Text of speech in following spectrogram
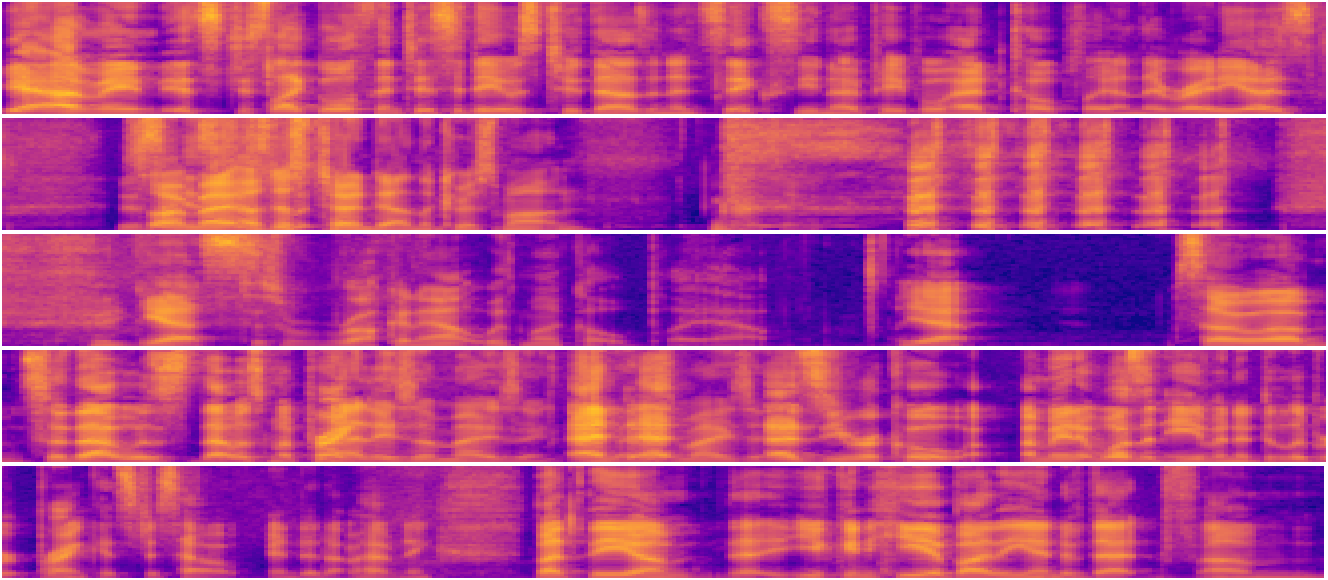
Yeah, I mean, it's just like authenticity. It was 2006, you know, people had Coldplay on their radios. It's- Sorry, it's mate. I just turned down the Chris Martin. Yes. Just rocking out with my Coldplay out. Yeah. So um so that was that was my prank. That is amazing. and that is amazing. as you recall, I mean, it wasn't even a deliberate prank. It's just how it ended up happening. But the um, you can hear by the end of that um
